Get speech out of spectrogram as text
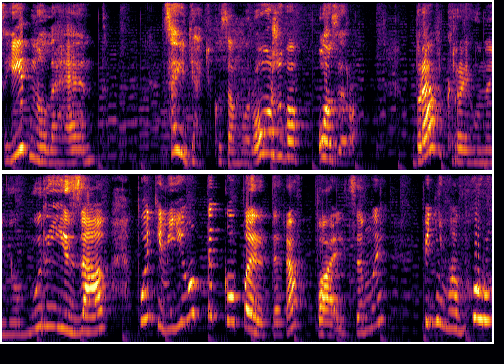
Згідно легенд, цей дядько заморожував озеро, брав кригу на ньому, різав, потім її отако перетирав пальцями, піднімав вгору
